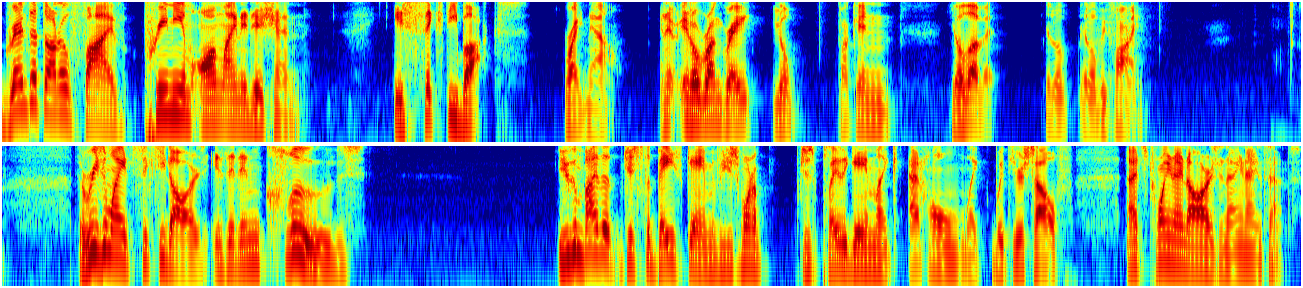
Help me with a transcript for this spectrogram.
Grand Theft Auto 5 Premium Online Edition is 60 bucks right now. And it, it'll run great. You'll fucking you'll love it. It'll it'll be fine. The reason why it's $60 is it includes you can buy the just the base game if you just want to just play the game like at home, like with yourself. That's $29.99.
